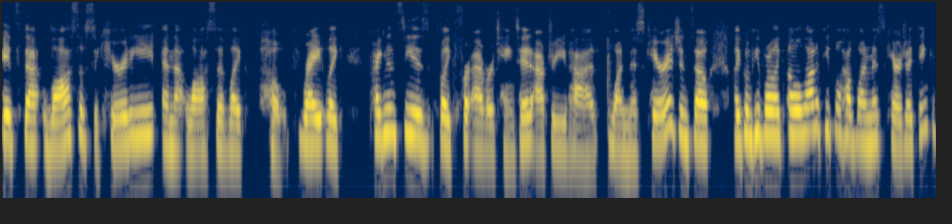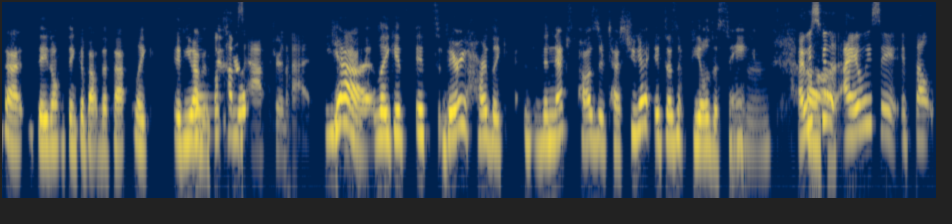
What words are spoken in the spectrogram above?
it's that loss of security and that loss of like hope, right? Like pregnancy is like forever tainted after you've had one miscarriage. And so like when people are like, oh, a lot of people have one miscarriage, I think that they don't think about the fact like if you well, have what comes after that. Yeah, like it's it's very hard. Like the next positive test you get, it doesn't feel the same. Mm-hmm. I always uh, feel I always say it felt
